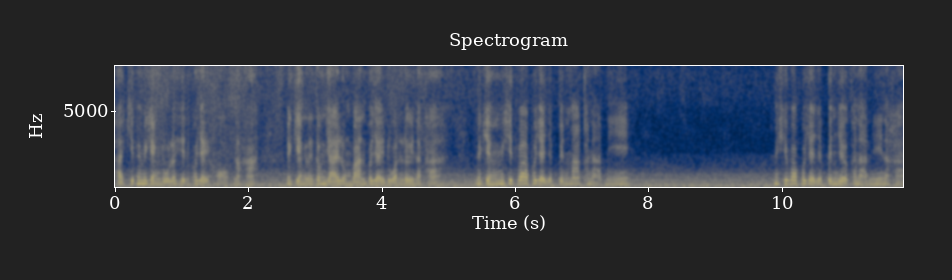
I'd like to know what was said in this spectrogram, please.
ถ่ายคลิปให้แม่เกียงดูแล้วเห็นพ่อใหญ่หอบนะคะแม่เกียงเลยต้องย้ายโรงพยาบาลพ่อใหญ่ด่วนเลยนะคะแม่เกียงไม่คิดว่าพ่อใหญ่จะเป็นมากขนาดนี้ ไม่คิดว่าพ่อใหญ่จะเป็นเยอะขนาดนี้นะคะ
